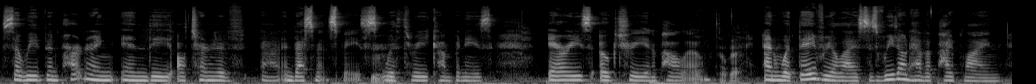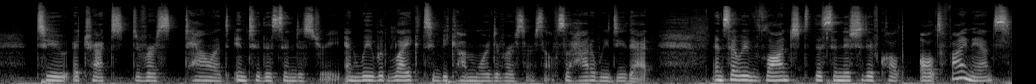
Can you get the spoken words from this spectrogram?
So we've been partnering in the alternative uh, investment space mm-hmm. with three companies. Ares, Oaktree, and Apollo. Okay. And what they've realized is we don't have a pipeline to attract diverse talent into this industry, and we would like to become more diverse ourselves. So, how do we do that? And so we've launched this initiative called Alt Finance,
